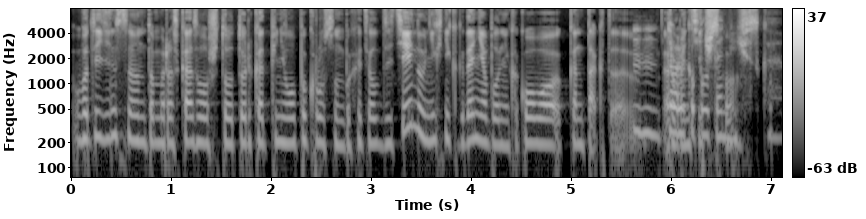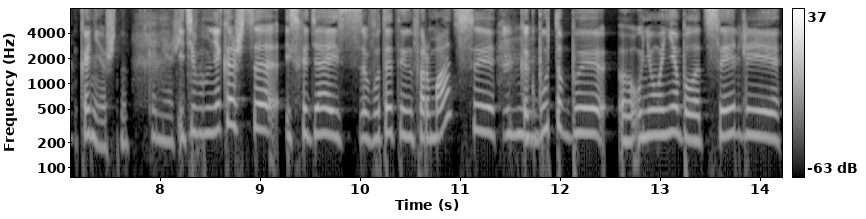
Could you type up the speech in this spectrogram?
Вот единственное, он там рассказывал, что только от Пенелопы Круз он бы хотел детей, но у них никогда не было никакого контакта Только романтического. платоническое, Конечно. конечно. И типа мне кажется, исходя из вот этой информации, Мгм. как будто бы э, у него не было цели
